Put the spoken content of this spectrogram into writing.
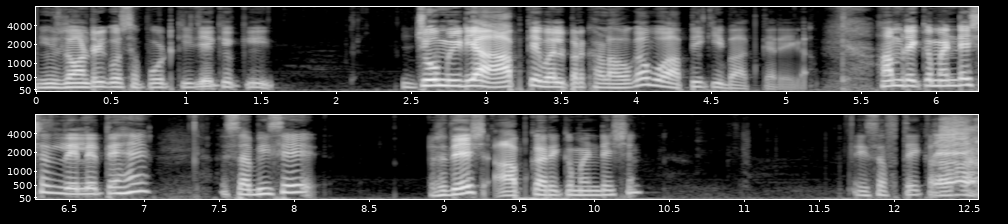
न्यूज़ लॉन्ड्री को सपोर्ट कीजिए, क्योंकि जो मीडिया आपके बल पर खड़ा होगा, वो आप ही की बात करेगा। हम रिकमेंडेशन ले लेते हैं। सभी से हृदय आपका रिकमेंडेशन इस हफ़्ते का? आ,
